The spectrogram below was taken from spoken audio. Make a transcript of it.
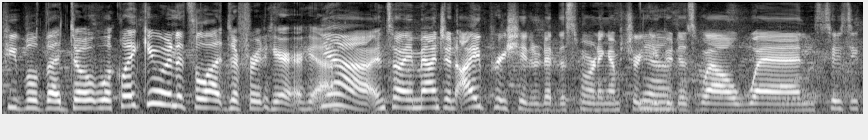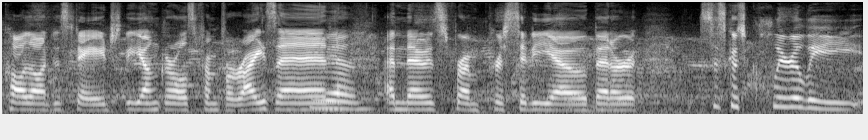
people that don't look like you and it's a lot different here, yeah. Yeah, and so I imagine, I appreciated it this morning, I'm sure yeah. you did as well, when Susie called onto stage, the young girls from Verizon and those from Presidio that are, Cisco's clearly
